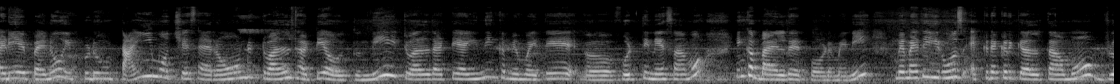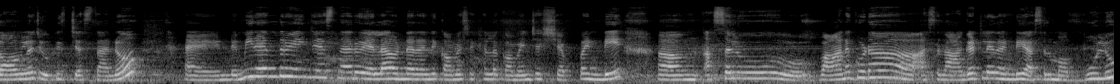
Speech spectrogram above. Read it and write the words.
రెడీ అయిపోయాను. ఇప్పుడు టైం వచ్చేసి అరౌండ్ ట్వెల్వ్ థర్టీ అవుతుంది. ట్వెల్వ్ థర్టీ అయింది. ఇంకా మేమైతే ఫుడ్ తినేసాము. ఇంకా బయలుదేరిపోవడమని. మేమైతే ఈరోజు ఎక్కడెక్కడికి వెళ్తామో వ్లాగ్లో చూపించేస్తాను. అండ్ మీరందరూ ఏం చేస్తున్నారు? ఎలా ఉన్నారని కామెంట్ సెక్షన్లో కామెంట్ చేసి చెప్పండి. అసలు వాన కూడా అసలు ఆగట్లేదండి. అసలు మబ్బులు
